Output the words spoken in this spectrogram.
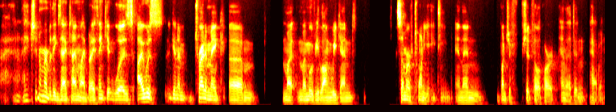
I I actually don't remember the exact timeline, but I think it was I was gonna try to make um my my movie Long Weekend summer of 2018, and then a bunch of shit fell apart, and that didn't happen.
